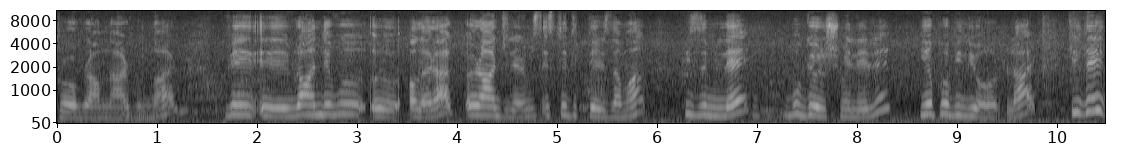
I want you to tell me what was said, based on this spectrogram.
programlar bunlar ve e, randevu e, alarak öğrencilerimiz istedikleri zaman bizimle bu görüşmeleri yapabiliyorlar. Bir de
